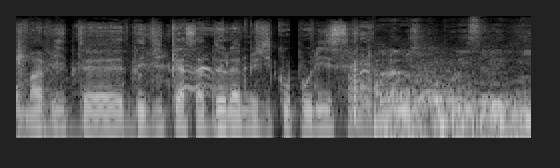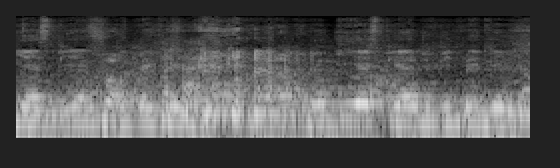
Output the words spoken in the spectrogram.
On m'invite euh, dédicace à de la musicopolis. hein. la musicopolis, c'est le ESPN du beatmaking. le ESPN du beatmaking, il n'y a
